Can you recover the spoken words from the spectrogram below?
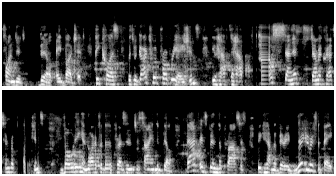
funded bill, a budget, because with regard to appropriations, you have to have House, Senate, Democrats, and Republicans voting in order for the president to sign the bill. That has been the process. We can have a very rigorous debate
